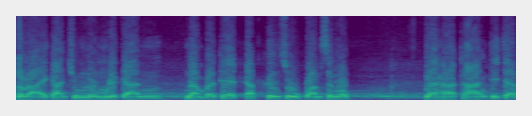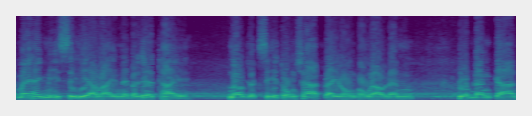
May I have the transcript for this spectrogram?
สลายการชุมนุมหรือการนำประเทศกลับคืนสู่ความสงบ และหาทางที่จะไม่ให้มีสีอะไรในประเทศไทย นอกจากสีธงชาติไตรรงของเรานั้น รวมทั้งการ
